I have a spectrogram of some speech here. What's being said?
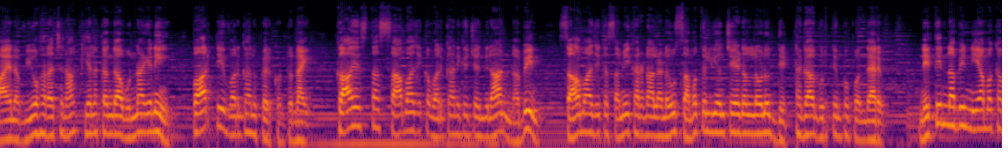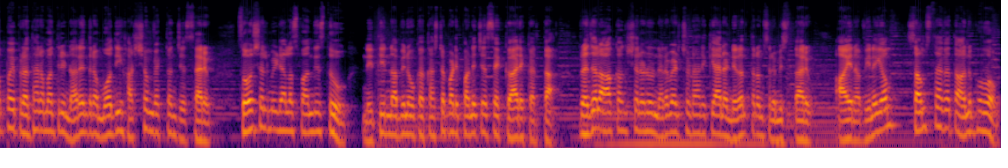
ఆయన వ్యూహ రచన కీలకంగా ఉన్నాయని పార్టీ వర్గాలు పేర్కొంటున్నాయి. కాయస్థ సామాజిక వర్గానికి చెందిన నబీన్ సామాజిక సమీకరణాలను సమతుల్యం చేయడంలోనూ దిట్టగా గుర్తింపు పొందారు. నితిన్ నబీన్ నియామకంపై ప్రధానమంత్రి నరేంద్ర మోదీ హర్షం వ్యక్తం చేశారు. సోషల్ మీడియాలో స్పందిస్తూ నితిన్ నబీన్ ఒక కష్టపడి పనిచేసే కార్యకర్త. ప్రజల ఆకాంక్షలను నెరవేర్చడానికి ఆయన నిరంతరం శ్రమిస్తారు. ఆయన వినయం సంస్థాగత అనుభవం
